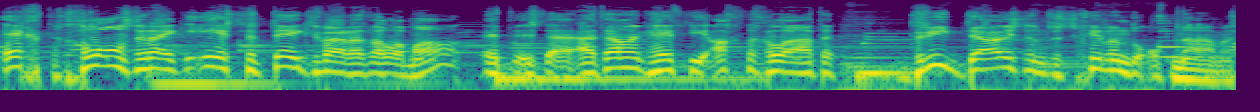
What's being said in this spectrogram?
Echt glansrijke eerste takes waren het allemaal. Het is, uiteindelijk heeft hij achtergelaten 3000 verschillende opnames.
